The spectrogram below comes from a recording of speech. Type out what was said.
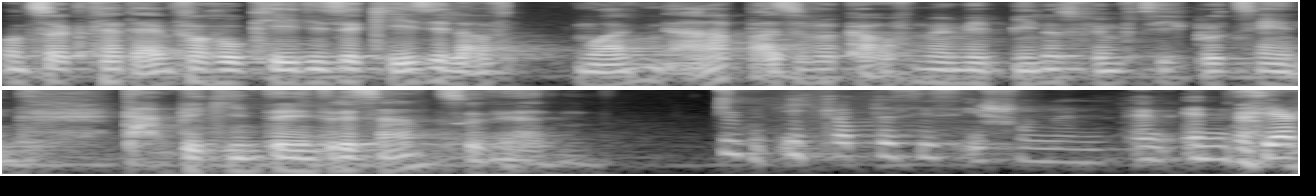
und sagt halt einfach, okay, dieser Käse läuft morgen ab, also verkaufen wir mit minus 50 Prozent. Dann beginnt er interessant zu werden. Ich glaube, das ist eh schon ein, ein, ein, sehr,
